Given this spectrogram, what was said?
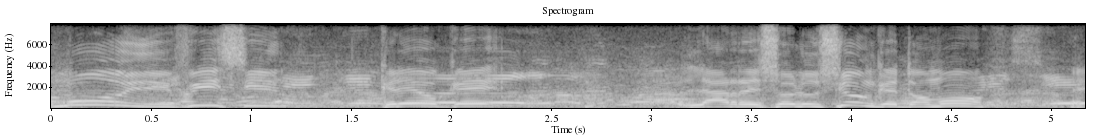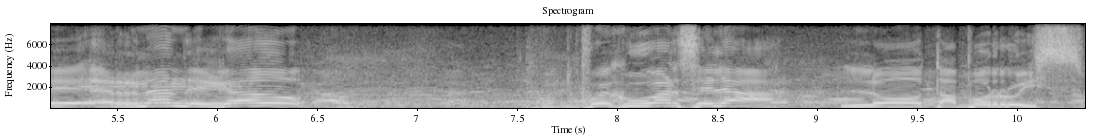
muy difícil. Creo que la resolución que tomó eh, Hernán Delgado fue jugársela. Lo tapó Ruiz.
